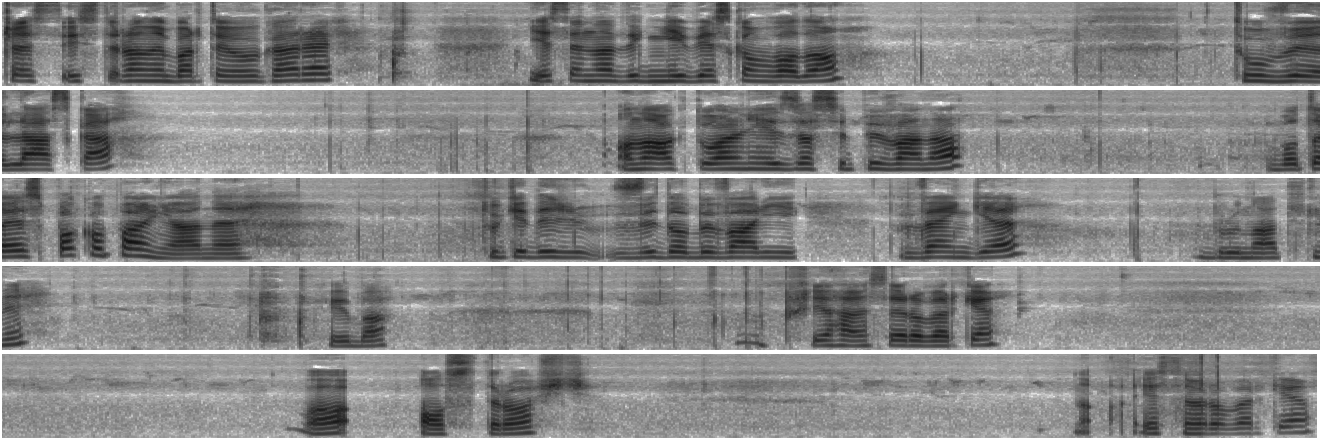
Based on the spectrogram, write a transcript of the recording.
Cześć, z tej strony Bartek Ogarek. Jestem nad niebieską wodą. Tu w Laska. Ona aktualnie jest zasypywana, bo to jest pokopalniane. Tu kiedyś wydobywali węgiel brunatny. Chyba. Przyjechałem z rowerkiem. O, ostrość. Jestem rowerkiem.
